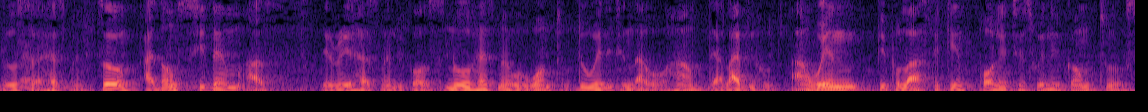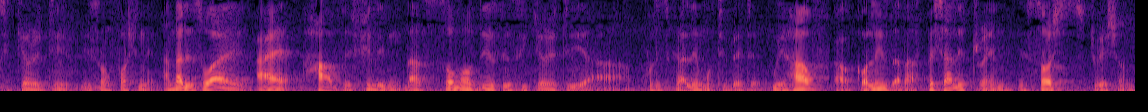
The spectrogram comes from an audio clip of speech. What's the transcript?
those uh, herdsmen. So I don't see them as the real herdsmen because no herdsman will want to do anything that will harm their livelihood. And when people are speaking politics when it comes to security, it's unfortunate. And that is why I have the feeling that some of these insecurity are politically motivated. We have our colleagues that are specially trained in such situations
